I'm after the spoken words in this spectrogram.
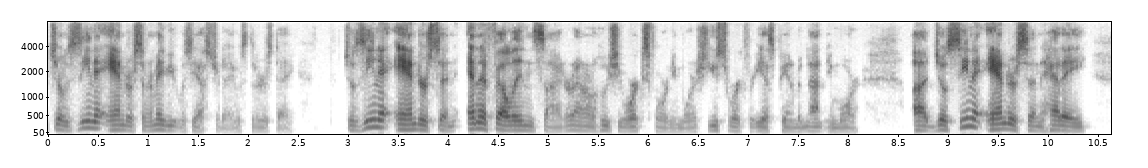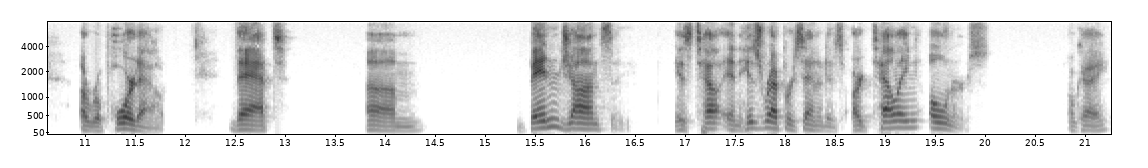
Josina Anderson, or maybe it was yesterday, it was Thursday. Josina Anderson, NFL insider. I don't know who she works for anymore. She used to work for ESPN, but not anymore. Uh, Josina Anderson had a, a report out that um, Ben Johnson is tell and his representatives are telling owners, okay,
